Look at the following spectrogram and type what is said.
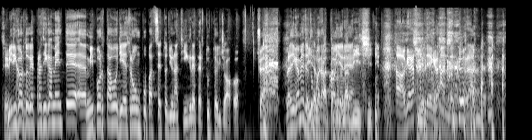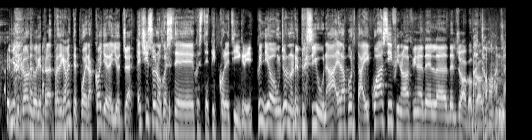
Sì. mi ricordo che praticamente eh, mi portavo dietro un pupazzetto di una tigre per tutto il gioco. Cioè, praticamente tu puoi raccogliere... una bici. Ah, grande, Circa. grande, grande. e mi ricordo che pra- praticamente puoi raccogliere gli oggetti e ci sono queste, queste, piccole tigri. Quindi io un giorno ne presi una e la portai quasi fino alla fine del, del gioco. Madonna.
